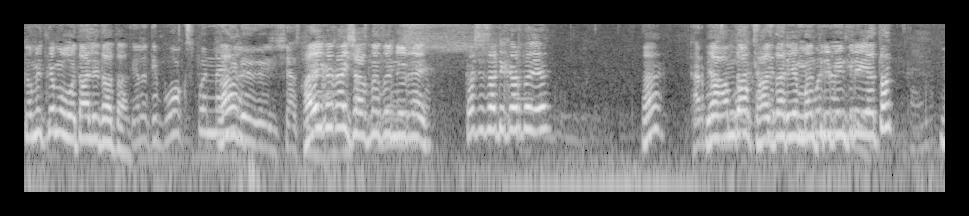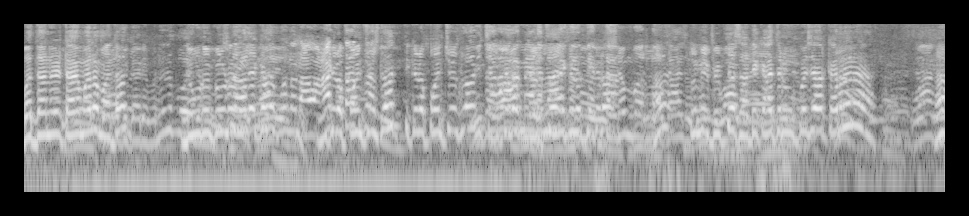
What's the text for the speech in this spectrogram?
कमीत कमी होत आलीत आता. त्याला ते बॉक्स पण नाही दिलं आहे का काही शासनाचा निर्णय? कशासाठी करतात हे? हा? हे आमदार खासदार हे मंत्री बिंत्री येतात? मतदानाच्या टायमाला म्हणतात निवडून बिवडून आले का? इकडे पंचवीस लाख तिकडे पंचवीस लाख. तिकडे खर्च आहे, इकडे तिकडे. हा? तुम्ही बिबट्यासाठी काहीतरी उपचार करा ना.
